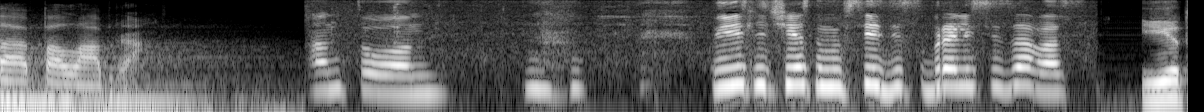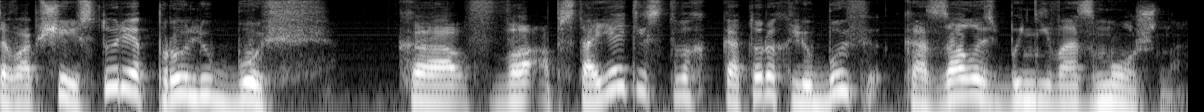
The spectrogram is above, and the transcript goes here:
Habla palabra. Антон, ну если честно, мы все здесь собрались из-за вас. И это вообще история про любовь к, в обстоятельствах, в которых любовь, казалось бы, невозможна.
